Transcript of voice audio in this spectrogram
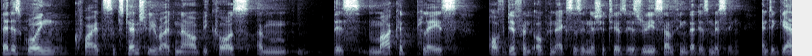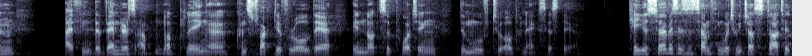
that is growing quite substantially right now because um, this marketplace of different open access initiatives is really something that is missing. And again, I think the vendors are not playing a constructive role there in not supporting the move to open access there. KU Services is something which we just started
